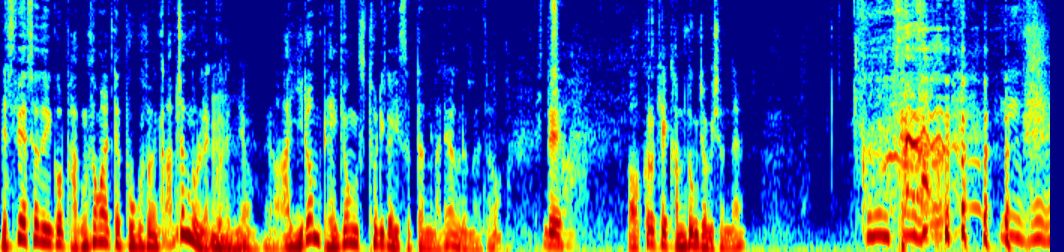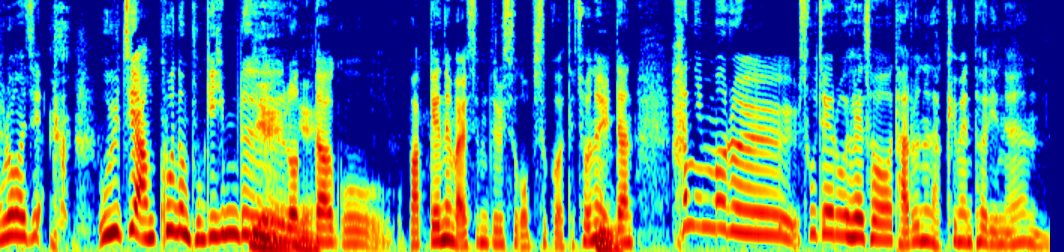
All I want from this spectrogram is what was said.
SBS에서 이걸 방송할 때 보고서는 깜짝 놀랐거든요. 아 이런 배경 스토리가 있었단 말이야 그러면서. 근데 그렇죠. 어, 그렇게 감동적이셨나요? 그는 이뭐 뭐라고 하지 울지 않고는 보기 힘들었다고 밖에는 말씀드릴 수가 없을 것 같아요. 저는 음. 일단 한 인물을 소재로 해서 다루는 다큐멘터리는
